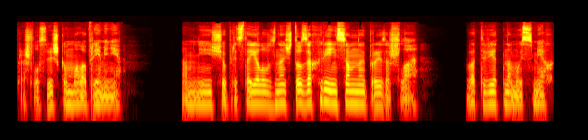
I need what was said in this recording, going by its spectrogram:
прошло слишком мало времени. А мне еще предстояло узнать, что за хрень со мной произошла. В ответ на мой смех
